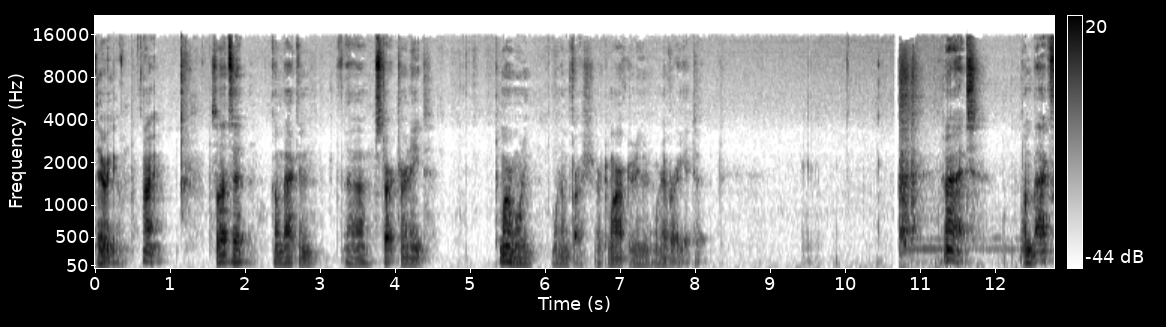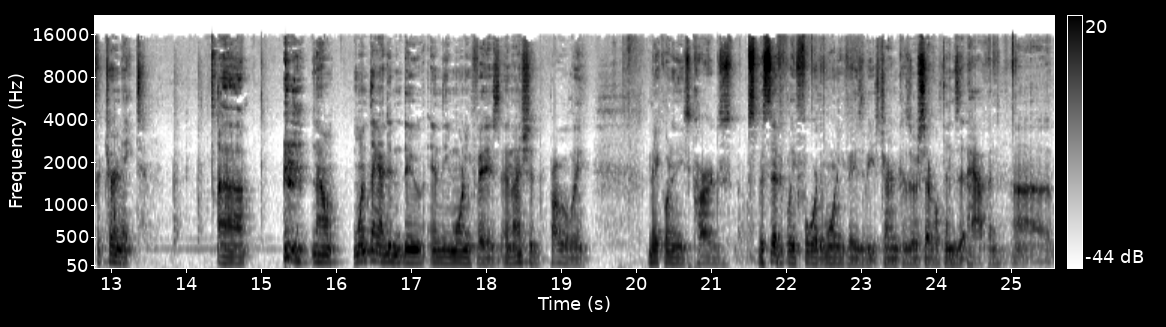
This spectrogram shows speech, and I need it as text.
There we go. Alright, so that's it. Come back and uh, start turn 8 tomorrow morning when I'm fresh, or tomorrow afternoon, or whenever I get to it. Alright, I'm back for turn 8. Uh, now, one thing I didn't do in the morning phase, and I should probably make one of these cards specifically for the morning phase of each turn because there are several things that happen, uh,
